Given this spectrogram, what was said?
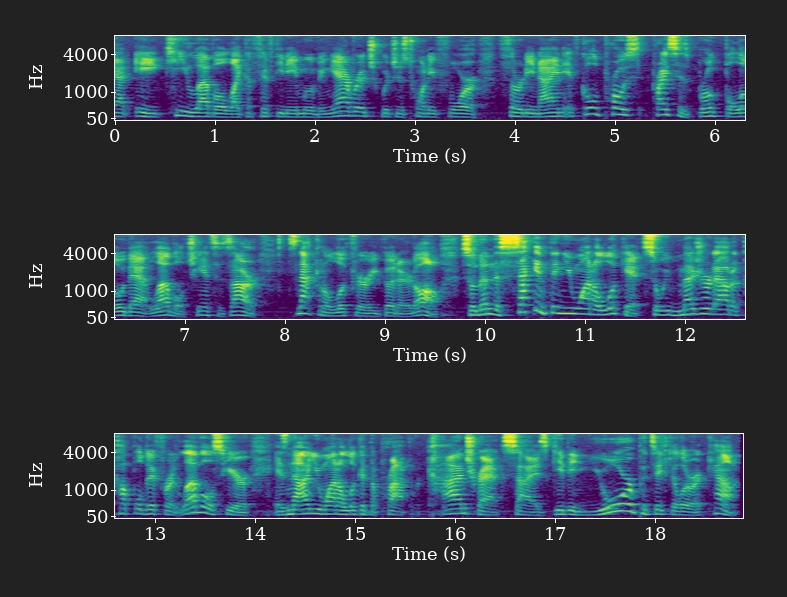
at a key level like a 50 day moving average, which is 2439. If gold prices broke below that level, chances are it's not going to look very good at all. So then the second thing you want to look at, so we've measured out a couple different levels here, is now you want to look at the proper contract size given your particular account.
